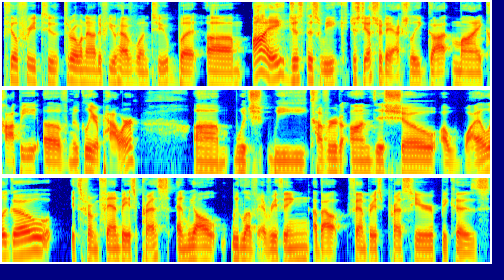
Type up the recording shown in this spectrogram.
feel free to throw one out if you have one too. But um, I just this week, just yesterday actually, got my copy of Nuclear Power, um, which we covered on this show a while ago. It's from Fanbase Press, and we all we love everything about Fanbase Press here because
